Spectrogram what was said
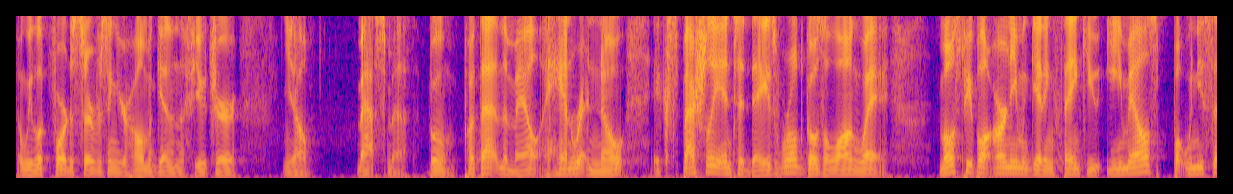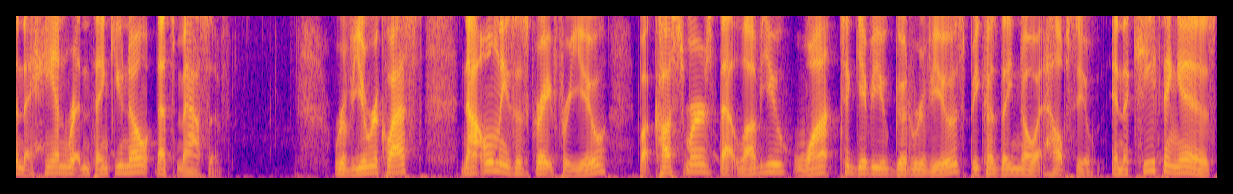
and we look forward to servicing your home again in the future. You know, Matt Smith. Boom. Put that in the mail. A handwritten note, especially in today's world, goes a long way. Most people aren't even getting thank you emails, but when you send a handwritten thank you note, that's massive. Review request. Not only is this great for you, but customers that love you want to give you good reviews because they know it helps you. And the key thing is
